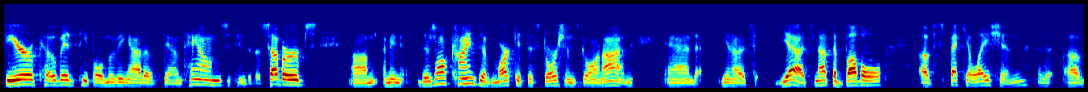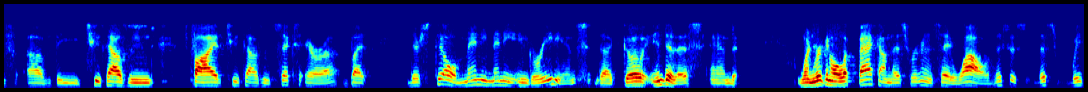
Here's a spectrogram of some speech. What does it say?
fear of COVID, people moving out of downtowns into the suburbs. Um, I mean, there's all kinds of market distortions going on, and you know, it's yeah, it's not the bubble of speculation of of the 2005 2006 era, but there's still many many ingredients that go into this, and when we're going to look back on this, we're going to say, "Wow, this is this we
